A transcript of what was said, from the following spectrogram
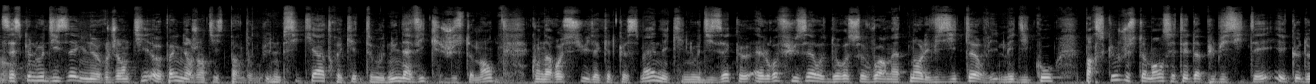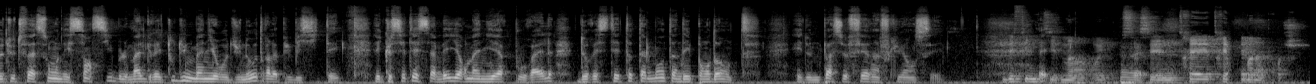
C'est ce que nous disait une urgentiste, euh, pas une urgentiste, pardon, une psychiatre qui est au Nunavik justement, qu'on a reçue il y a quelques semaines et qui nous disait qu'elle refusait de recevoir maintenant les visiteurs médicaux parce que justement c'était de la publicité et que de toute façon on est sensible malgré tout d'une manière ou d'une autre à la publicité et que c'était sa meilleure manière pour elle de rester totalement indépendante et de ne pas se faire influencer. Définitivement, oui. C'est une très, très bonne approche.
